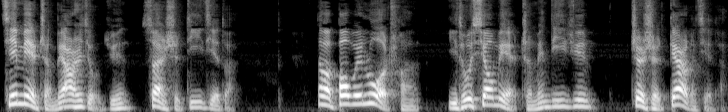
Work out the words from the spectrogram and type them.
歼灭整编二十九军，算是第一阶段。那么包围洛川，以图消灭整编第一军，这是第二个阶段。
